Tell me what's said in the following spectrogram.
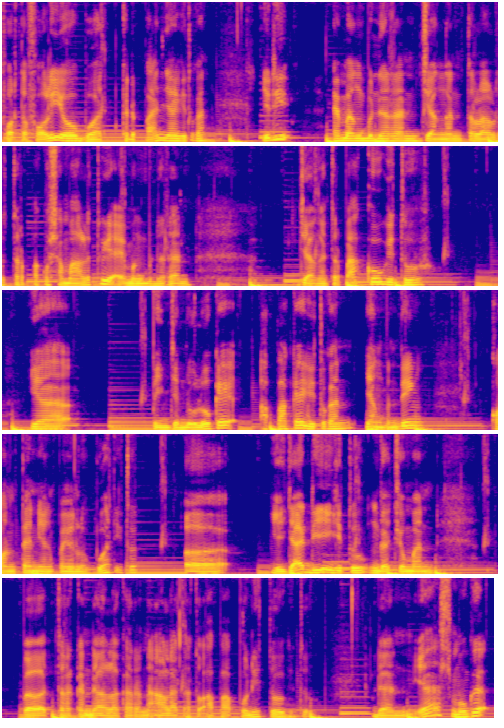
portofolio buat ke depannya gitu kan. Jadi emang beneran jangan terlalu terpaku sama alat tuh ya emang beneran jangan terpaku gitu. Ya pinjam dulu kayak apa kayak gitu kan. Yang penting konten yang pengen lo buat itu uh, ya jadi gitu. Nggak cuman uh, terkendala karena alat atau apa pun itu gitu. Dan ya semoga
